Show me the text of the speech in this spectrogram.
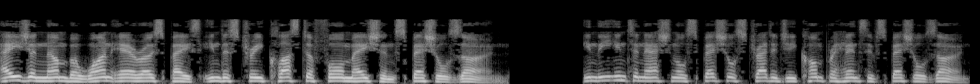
Asia No. 1 Aerospace Industry Cluster Formation Special Zone in the International Special Strategy Comprehensive Special Zone,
